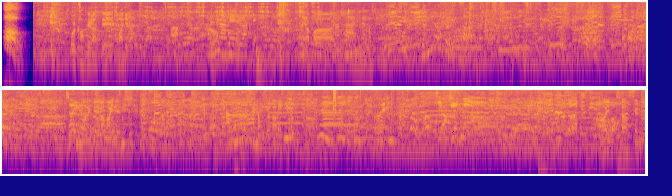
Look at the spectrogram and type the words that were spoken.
これカフェラテバニラ。これは？乾杯まいね甘いね甘いチーズケーキ毎晩ダンスせんでいい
